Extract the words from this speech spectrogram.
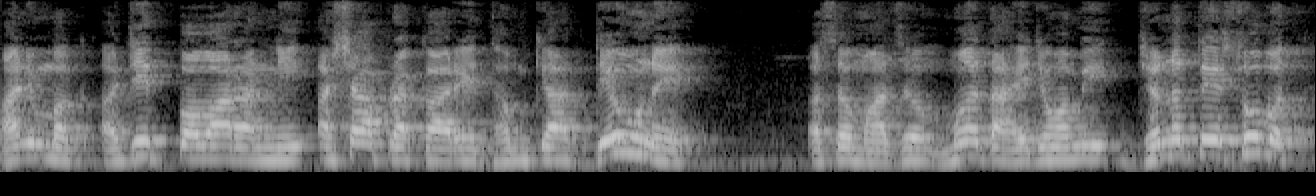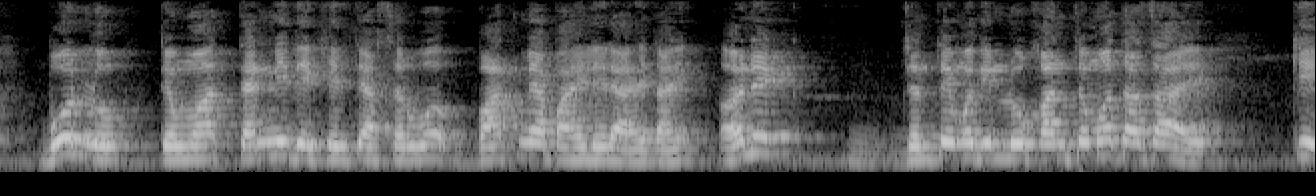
आणि मग अजित पवारांनी अशा प्रकारे धमक्या देऊ नये असं माझं मत आहे. जेव्हा मी जनतेसोबत बोललो तेव्हा त्यांनी देखील त्या सर्व बातम्या पाहिलेल्या आहेत. आणि अनेक जनतेमधील लोकांचं मत असं आहे की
